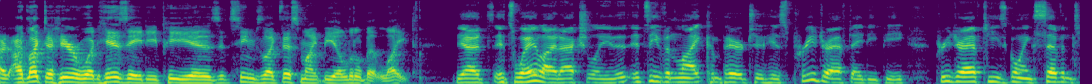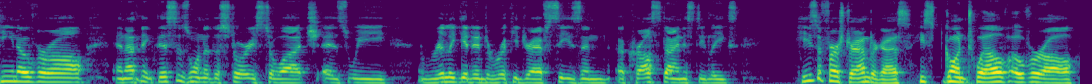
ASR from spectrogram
I'd like to hear what his ADP is. It seems like this might be a little bit light. Yeah, it's it's way light actually. It's even light compared to his pre-draft ADP. Pre-draft, he's going 17 overall, and I think this is one of the stories to watch as we really get into rookie draft season across dynasty leagues. He's a first rounder, guys. He's going 12 overall.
